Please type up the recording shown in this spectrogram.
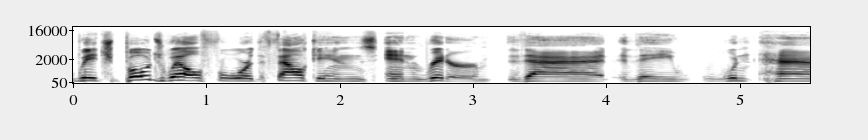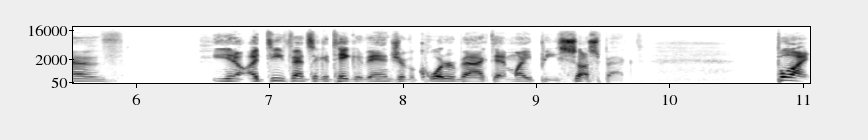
which bodes well for the Falcons and Ridder that they wouldn't have, you know, a defense that could take advantage of a quarterback that might be suspect. But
